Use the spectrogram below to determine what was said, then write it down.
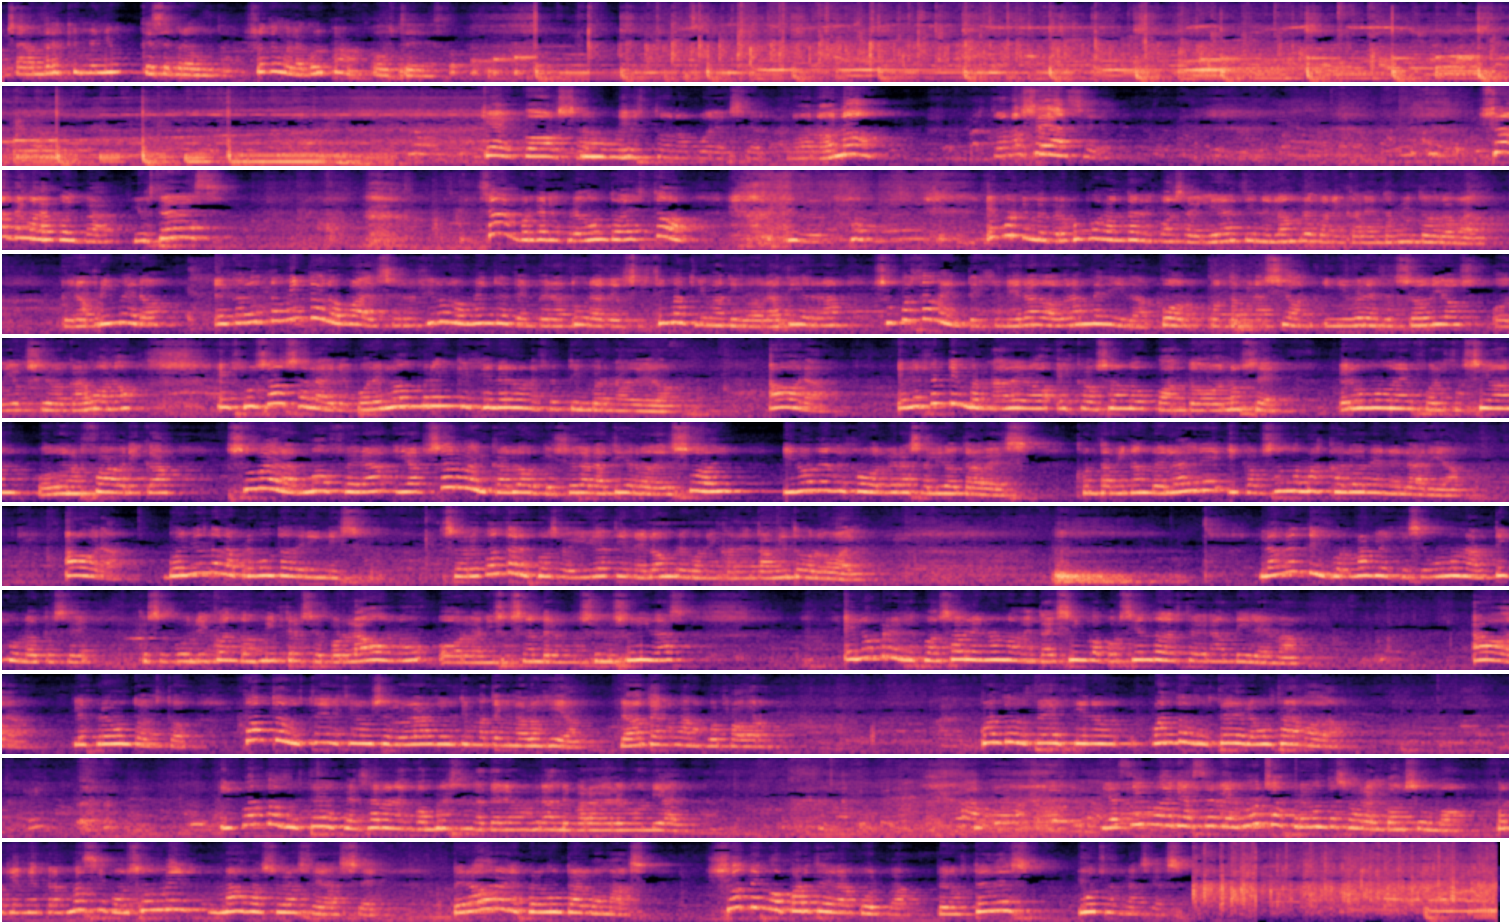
escuchar a Andrés que se pregunta, ¿yo tengo la culpa o ustedes? ¿Qué cosa? Esto no puede ser. No, no, no. Esto no se hace. Yo no tengo la culpa. ¿Y ustedes? ¿Saben por qué les pregunto esto? Es porque me preocupa cuánta responsabilidad tiene el hombre con el calentamiento global. Pero primero, el calentamiento global se refiere a un aumento de temperatura del sistema climático de la Tierra, supuestamente generado a gran medida por contaminación y niveles de sodio o dióxido de carbono, expulsados al aire por el hombre que genera un efecto invernadero. Ahora, el efecto invernadero es causado cuando, no sé, el humo de deforestación o de una fábrica sube a la atmósfera y absorbe el calor que llega a la Tierra del Sol y no le deja volver a salir otra vez, contaminando el aire y causando más calor en el área. Ahora, volviendo a la pregunta del inicio, sobre cuánta responsabilidad tiene el hombre con el calentamiento global. Lamento informarles que según un artículo que se, que se publicó en 2013 por la ONU, Organización de las Naciones Unidas, el hombre es responsable en un 95% de este gran dilema. Ahora, les pregunto esto. ¿Cuántos de ustedes tienen un celular de última tecnología? Levanten las manos, por favor. ¿Cuántos de ustedes tienen, cuántos de ustedes les gusta la moda? ¿Y cuántos de ustedes pensaron en comprarse una tele más grande para ver el mundial? Y así podría hacerles muchas preguntas sobre el consumo, porque mientras más se consume, más basura se hace. Pero ahora les pregunto algo más. Yo tengo parte de la culpa, pero ustedes, muchas gracias.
